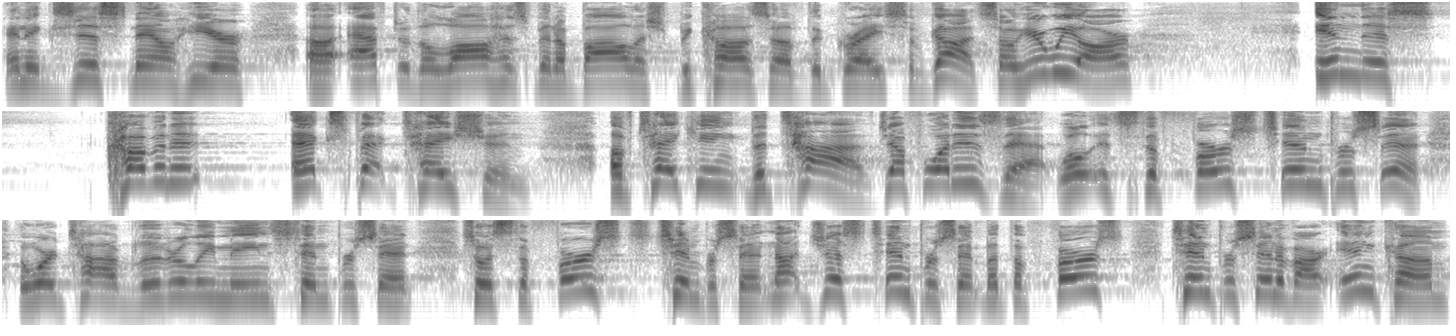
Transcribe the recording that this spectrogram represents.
and exists now here uh, after the law has been abolished because of the grace of God. So here we are in this covenant expectation of taking the tithe. Jeff, what is that? Well, it's the first 10%. The word tithe literally means 10%. So it's the first 10%, not just 10%, but the first 10% of our income.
